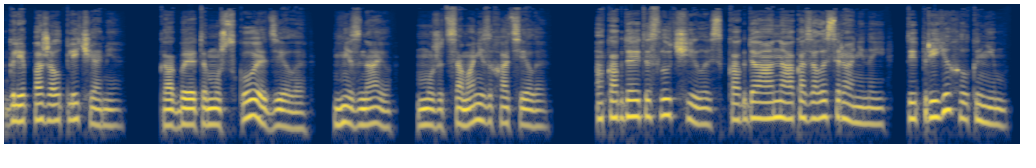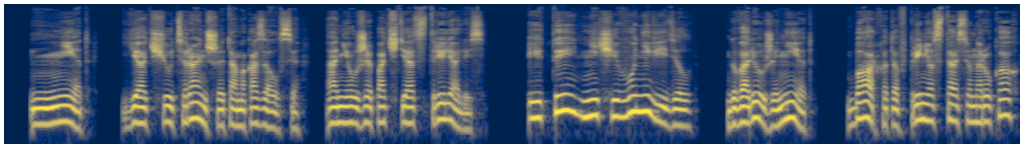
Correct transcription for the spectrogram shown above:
Глеб пожал плечами. Как бы это мужское дело, не знаю, может, сама не захотела. А когда это случилось, когда она оказалась раненой, ты приехал к ним? Нет, я чуть раньше там оказался. Они уже почти отстрелялись. И ты ничего не видел? Говорю же, нет. Бархатов принес Стасю на руках,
